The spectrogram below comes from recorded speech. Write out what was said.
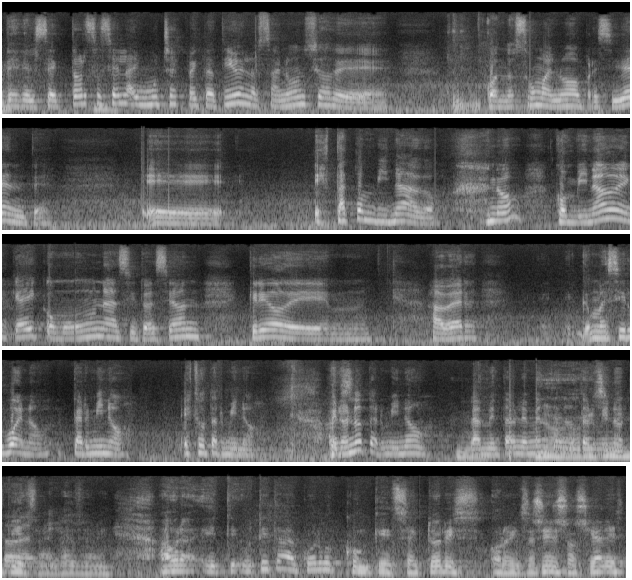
desde el sector social hay mucha expectativa en los anuncios de cuando suma el nuevo presidente. Eh, está combinado, ¿no? Combinado en que hay como una situación, creo, de, mm, a ver, decir, bueno, terminó, esto terminó. Pero no terminó, lamentablemente no, terminó todavía. Ahora, este, ¿usted está de acuerdo con que sectores, organizaciones sociales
